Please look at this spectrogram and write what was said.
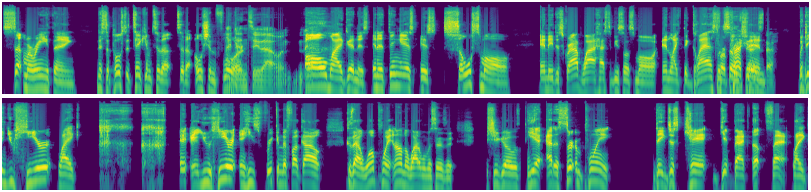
submarine thing that's supposed to take him to the to the ocean floor. I floor. didn't see that one. Oh my goodness. And the thing is, it's so small. And they describe why it has to be so small. And like the glass for looks so thin. But then you hear like and, and you hear it and he's freaking the fuck out. Cause at one point, and I don't know why the woman says it, she goes, Yeah, at a certain point, they just can't get back up fat. Like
